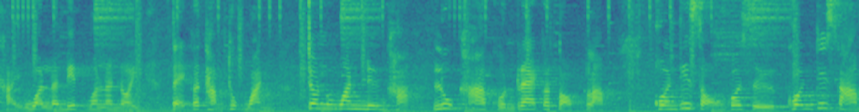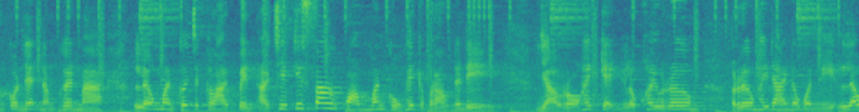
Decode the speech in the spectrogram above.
ไขวันละนิดวันละหน่อย แต่ก็ทำทุกวันจนวันหนึ่งค่ะ ลูกค้าคนแรกก็ตอบกลับ คนที่สองก็ซื้อ คนที่สามก็แนะนำเพื่อนมา แล้วมันก็จะกลายเป็นอาชีพที่สร้างความมั่นคงให้กับเรานั่นเอง อย่ารอให้เก่งแล้วค่อยเริ่ม เริ่มให้ได้นะวันนี้ แล้ว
